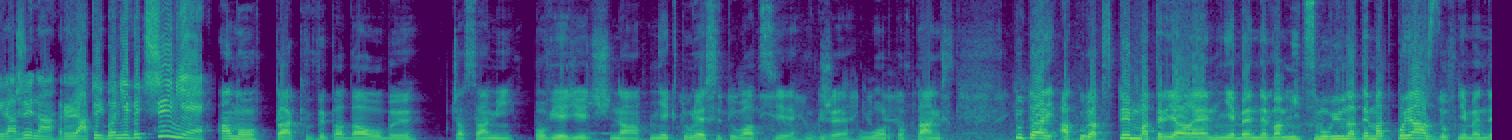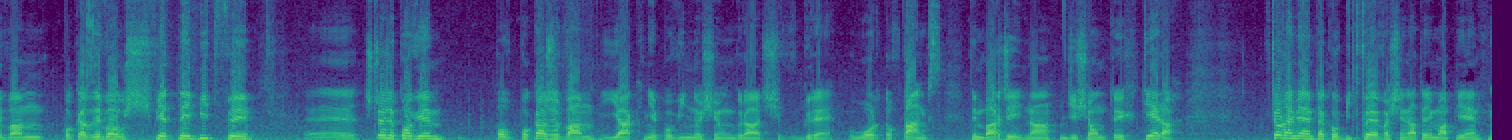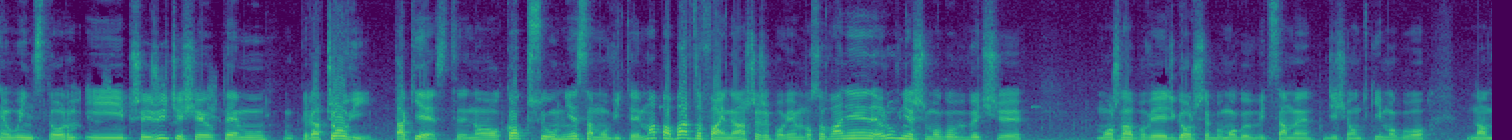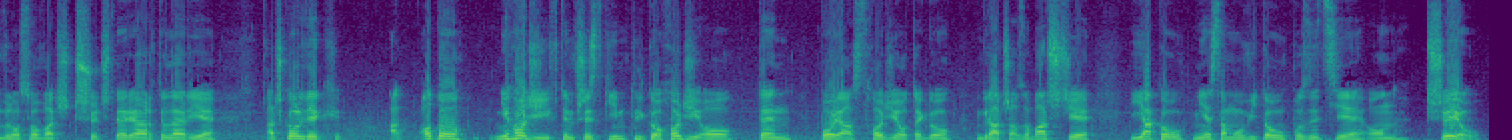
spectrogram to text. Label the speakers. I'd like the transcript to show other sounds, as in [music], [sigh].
Speaker 1: Grażyna, ratuj, bo nie wytrzymie!
Speaker 2: Ano, tak wypadałoby czasami powiedzieć na niektóre sytuacje w grze World of Tanks. Tutaj akurat w tym materiale nie będę wam nic mówił na temat pojazdów, nie będę wam pokazywał świetnej bitwy. E, szczerze powiem, po, pokażę wam jak nie powinno się grać w grę World of Tanks. Tym bardziej na dziesiątych tierach. Wczoraj miałem taką bitwę właśnie na tej mapie Windstorm i przyjrzyjcie się temu graczowi. Tak jest, no koksu niesamowity, mapa bardzo fajna, szczerze powiem, losowanie również mogłoby być, e, można powiedzieć gorsze, bo mogłyby być same dziesiątki, mogło nam wylosować 3-4 artylerie, aczkolwiek o to nie chodzi w tym wszystkim, tylko chodzi o ten pojazd, chodzi o tego gracza. Zobaczcie, jaką niesamowitą pozycję on przyjął.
